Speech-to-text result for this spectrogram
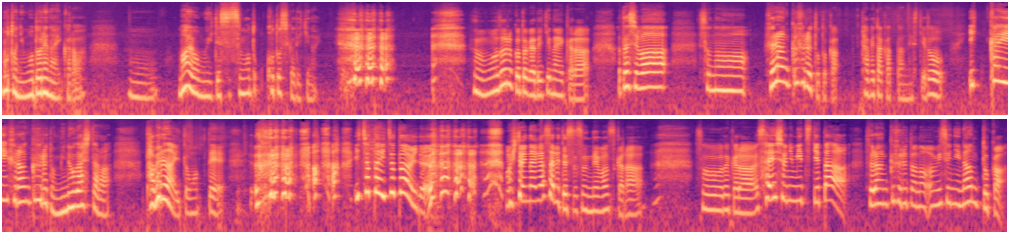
元に戻れないから。もう前を向いて進むことしかできない。戻ることができないから私はそのフランクフルトとか食べたかったんですけど一回フランクフルト見逃したら食べれないと思って ああ行っちゃった行っちゃったみたいな。もう人に流されて進んでますから。そうだから最初に見つけたフランクフルトのお店になんとか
